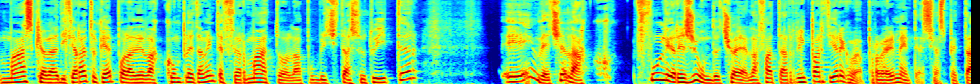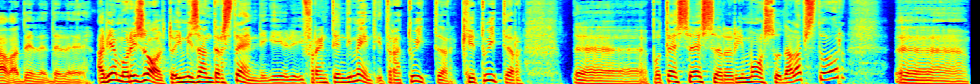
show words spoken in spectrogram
Musk aveva dichiarato che Apple aveva completamente fermato la pubblicità su Twitter e invece l'ha fully resumed, cioè l'ha fatta ripartire come probabilmente si aspettava delle, delle- Abbiamo risolto i misunderstanding, i, i fraintendimenti tra Twitter, che Twitter eh, potesse essere rimosso dall'App Store. Eh,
